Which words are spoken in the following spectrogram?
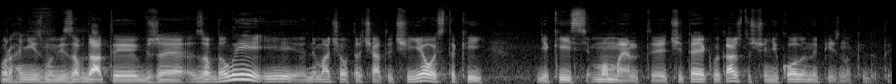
організмові завдати, вже завдали, і нема чого втрачати. Чи є ось такий якийсь момент, е, чи те, як ви кажете, що ніколи не пізно кидати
